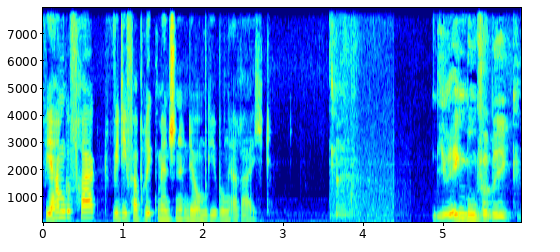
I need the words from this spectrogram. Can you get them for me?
Wir haben gefragt, wie die Fabrik Menschen in der Umgebung erreicht. Die Regenbogenfabrik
